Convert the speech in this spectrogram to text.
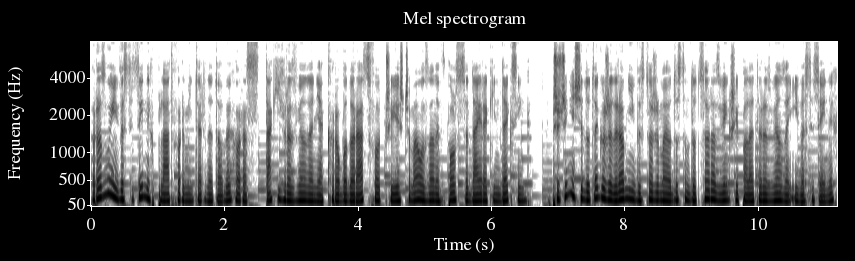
Rozwój inwestycyjnych platform internetowych oraz takich rozwiązań jak robodoradztwo czy jeszcze mało znane w Polsce direct indexing przyczynia się do tego, że drobni inwestorzy mają dostęp do coraz większej palety rozwiązań inwestycyjnych,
